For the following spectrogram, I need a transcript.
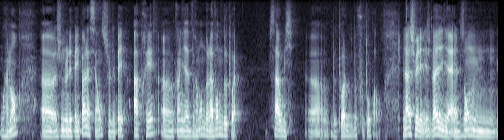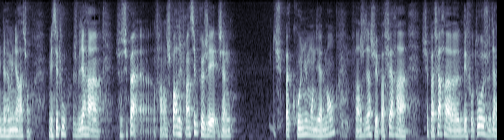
vraiment, euh, je ne les paye pas la séance, je les paye après euh, quand il y a vraiment de la vente de toiles. Ça oui, euh, de toiles ou de photos pardon. Là elles ont une, rémunération, mais c'est tout. Je veux dire, je suis pas, enfin je pars du principe que j'ai je suis pas connu mondialement. Enfin, je veux dire, je vais pas faire, je vais pas faire des photos. Je veux dire,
